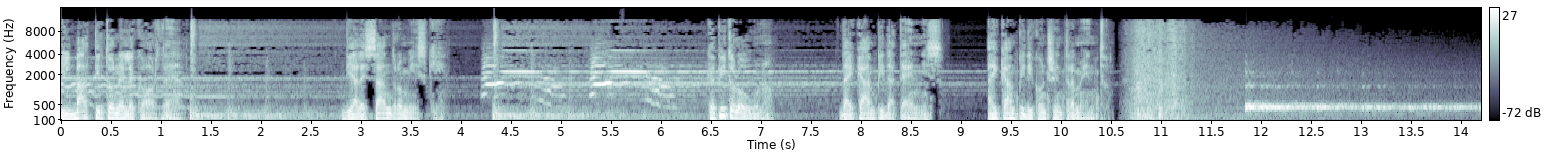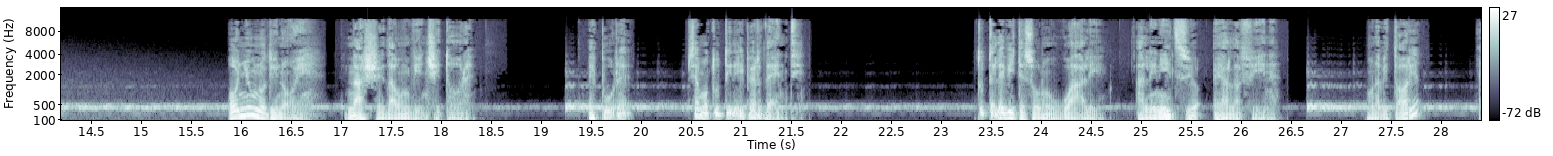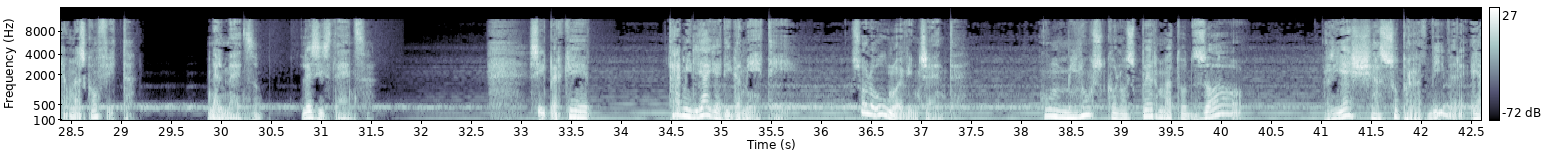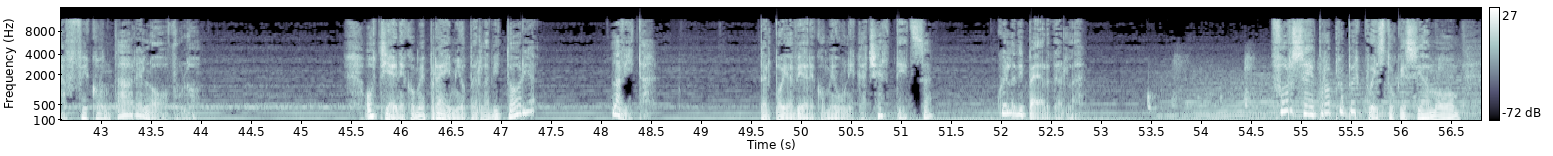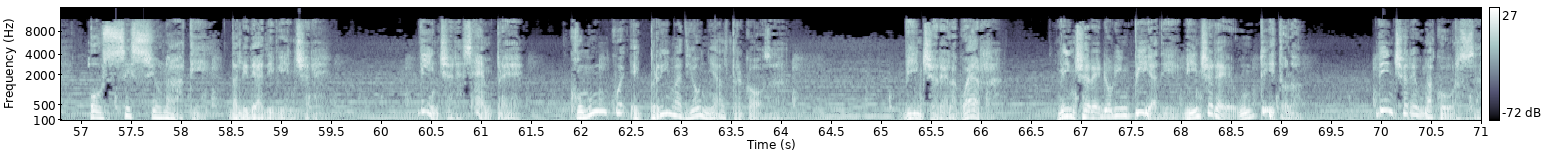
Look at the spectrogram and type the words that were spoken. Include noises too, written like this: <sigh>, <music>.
Il battito nelle corde di Alessandro Mischi. Capitolo 1. Dai campi da tennis ai campi di concentramento. Ognuno di noi nasce da un vincitore. Eppure siamo tutti dei perdenti. Tutte le vite sono uguali all'inizio e alla fine. Una vittoria e una sconfitta. Nel mezzo, l'esistenza. Sì, perché tra migliaia di gameti, solo uno è vincente. Un minuscolo spermatozoo riesce a sopravvivere e a fecondare l'ovulo. Ottiene come premio per la vittoria la vita, per poi avere come unica certezza quella di perderla. Forse è proprio per questo che siamo ossessionati dall'idea di vincere. Vincere sempre, comunque e prima di ogni altra cosa. Vincere la guerra, vincere le Olimpiadi, vincere un titolo, vincere una corsa.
